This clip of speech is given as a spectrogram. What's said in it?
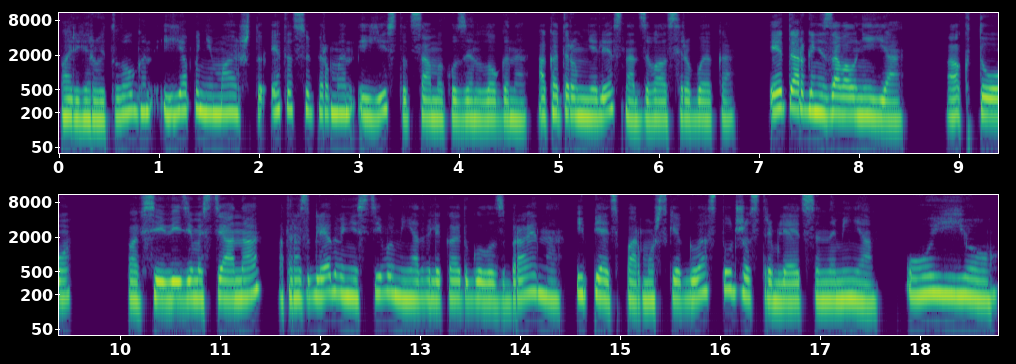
Парирует Логан, и я понимаю, что этот Супермен и есть тот самый кузен Логана, о котором мне лестно отзывалась Ребекка. Это организовал не я. А кто? По всей видимости, она. От разглядывания Стива меня отвлекает голос Брайана, и пять пар мужских глаз тут же устремляются на меня. Ой-ё,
